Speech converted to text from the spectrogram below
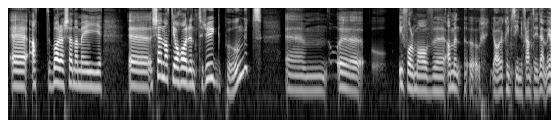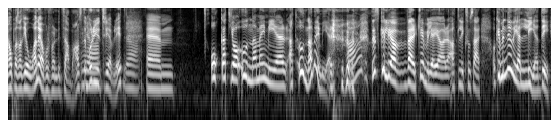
Eh, att bara känna mig, eh, känna att jag har en trygg punkt. Ehm, eh, I form av, eh, ja men, eh, ja jag kan inte se in i framtiden men jag hoppas att Johan och jag fortfarande är tillsammans. Det Ja. vore ju trevligt. Och att jag unnar mig mer, att unna mig mer. Ja. det skulle jag verkligen vilja göra. Att liksom så här, okej men nu är jag ledig.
